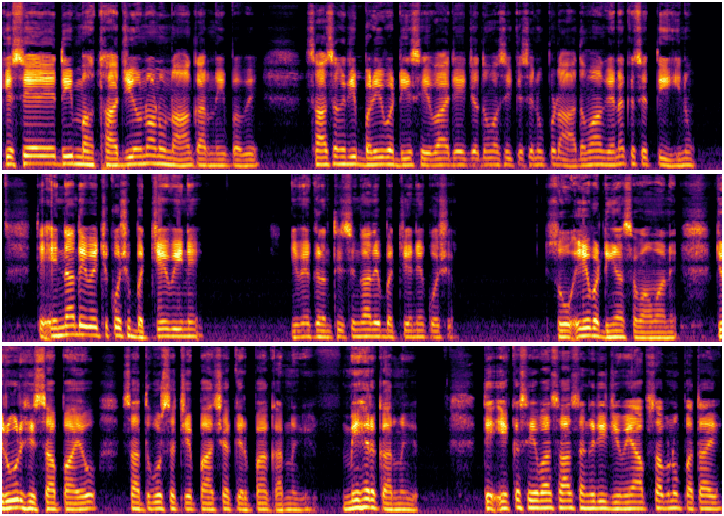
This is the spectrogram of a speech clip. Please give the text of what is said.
ਕਿਸੇ ਦੀ ਮਹਤਾਜੀ ਉਹਨਾਂ ਨੂੰ ਨਾ ਕਰਨੀ ਪਵੇ। ਸਾਧ ਸੰਗਤ ਜੀ ਬੜੀ ਵੱਡੀ ਸੇਵਾ ਜੇ ਜਦੋਂ ਅਸੀਂ ਕਿਸੇ ਨੂੰ ਪੜ੍ਹਾ ਦੇਵਾਂਗੇ ਨਾ ਕਿਸੇ ਧੀ ਨੂੰ ਤੇ ਇਹਨਾਂ ਦੇ ਵਿੱਚ ਕੁਝ ਬੱਚੇ ਵੀ ਨੇ ਜਿਵੇਂ ਗ੍ਰੰਥੀ ਸਿੰਘਾਂ ਦੇ ਬੱਚੇ ਨੇ ਕੁਝ ਸੋ ਇਹ ਵੱਡੀਆਂ ਸੇਵਾਵਾਂ ਨੇ। ਜਰੂਰ ਹਿੱਸਾ ਪਾਇਓ, ਸਤਿਗੁਰ ਸੱਚੇ ਪਾਤਸ਼ਾਹ ਕਿਰਪਾ ਕਰਨਗੇ, ਮਿਹਰ ਕਰਨਗੇ। ਤੇ ਇੱਕ ਸੇਵਾ ਸਾਧ ਸੰਗਤ ਜੀ, ਜਿਵੇਂ ਆਪ ਸਭ ਨੂੰ ਪਤਾ ਹੈ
